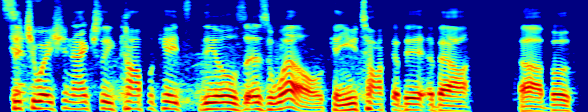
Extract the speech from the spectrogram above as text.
situation yes. actually complicates deals as well. Can you talk a bit about uh, both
